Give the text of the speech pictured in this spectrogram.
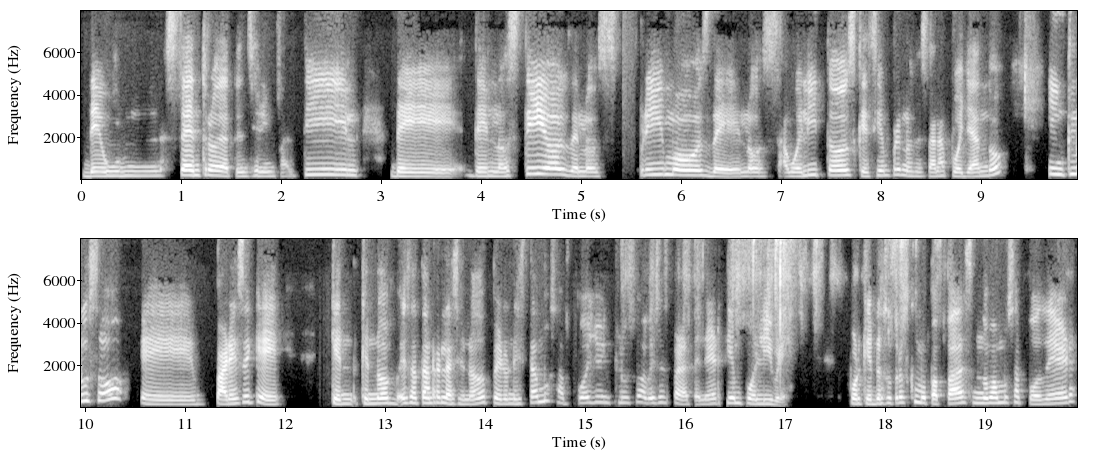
de un centro de atención infantil, de, los tíos, de los primos, de los abuelitos que siempre nos están apoyando. Incluso eh, parece que, que, no está tan relacionado, pero necesitamos apoyo incluso a veces para tener tiempo libre, porque nosotros como papás no vamos a poder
